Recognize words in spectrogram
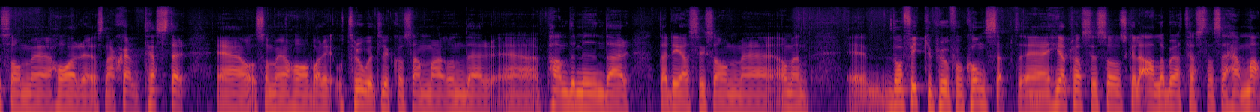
som har såna här självtester och som har varit otroligt lyckosamma under pandemin där, där deras liksom, ja, men, de fick ju proof of concept. Eh, helt plötsligt så skulle alla börja testa sig hemma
